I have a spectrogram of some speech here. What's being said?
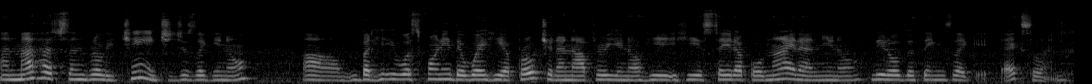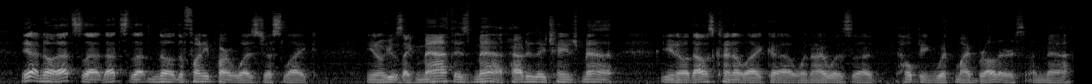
And math hasn't really changed. Just like you know, um, but he it was funny the way he approached it. And after you know, he he stayed up all night and you know did all the things like excellent. Yeah, no, that's that. That's that. No, the funny part was just like, you know, he was like, "Math is math. How do they change math?" You know, that was kind of like uh, when I was uh, helping with my brothers on math.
